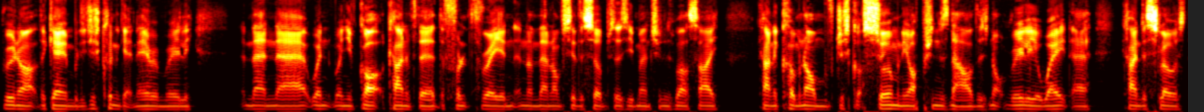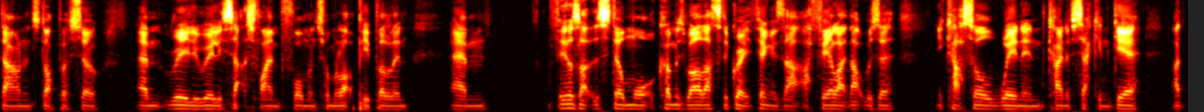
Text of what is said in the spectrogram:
Bruno out of the game, but he just couldn't get near him really. And then uh, when when you've got kind of the the front three, and, and then obviously the subs as you mentioned as well, Si kind of coming on. We've just got so many options now. There's not really a way to kind of slow us down and stop us. So, um, really, really satisfying performance from a lot of people, and um, feels like there's still more to come as well. That's the great thing is that I feel like that was a Newcastle win in kind of second gear, at,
